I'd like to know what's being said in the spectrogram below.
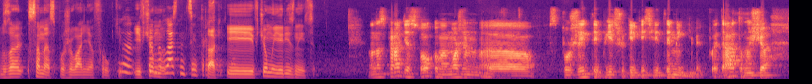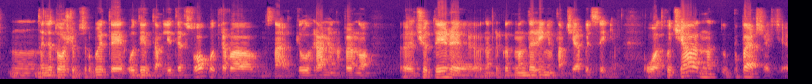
взагалі саме споживання фруктів? Ну, і в саме, чому власне цитрусові. так, і в чому є різниця? Ну насправді з соку ми можемо е, спожити більшу кількість вітамінів, якби да? тому що м, для того, щоб зробити один там літр соку, треба не знаю, кілограмів, напевно, 4, наприклад, мандаринів там чи апельсинів. От, хоча, на- по-перше, е,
